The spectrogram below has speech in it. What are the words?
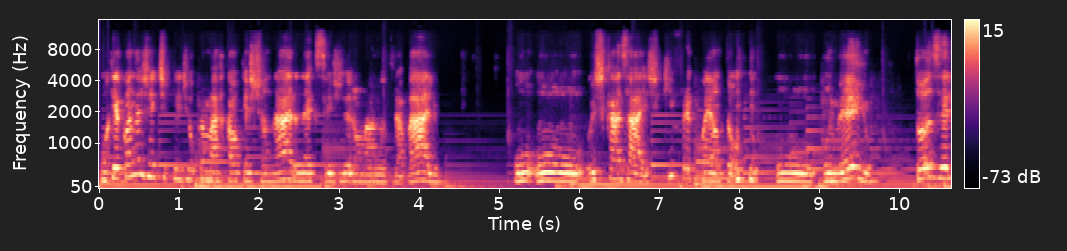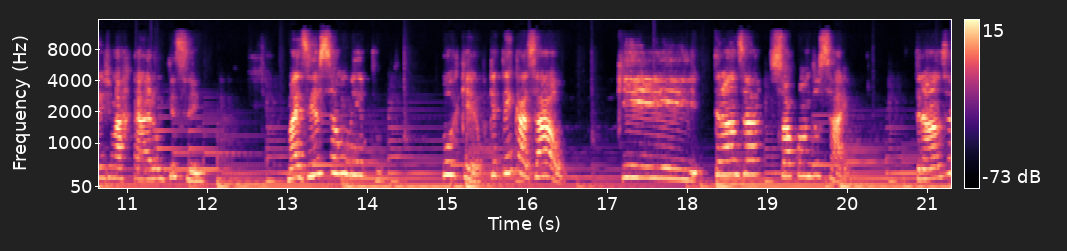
Porque quando a gente pediu para marcar o questionário, né, que vocês viram lá no trabalho, o, o, os casais que frequentam o, o meio, todos eles marcaram que sim. Mas isso é um mito. Por quê? Porque tem casal que transa só quando sai. Transa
